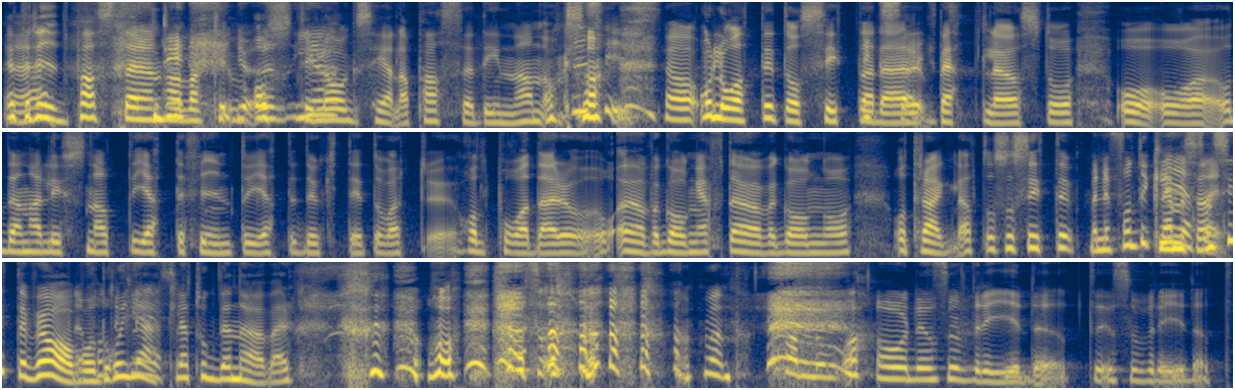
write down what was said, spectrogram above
ett äh. ridpass där den har varit oss till lags hela passet innan också. Precis. Ja, och låtit oss sitta Exakt. där bettlöst och, och, och, och den har lyssnat jättefint och jätteduktigt och varit, eh, hållit på där där och, och, övergång efter övergång och, och tragglat. Och så sitter, men den får inte klia nej, men sen sig. sitter vi av och då jäklar tog den över. och, alltså, men hallå! Åh, oh, det är så vridet. Det är så vridet.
